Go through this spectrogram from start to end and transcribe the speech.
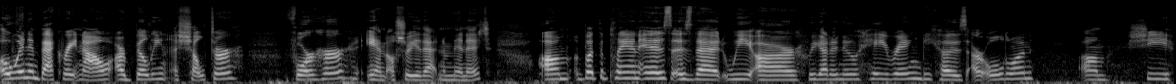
Owen and Beck right now are building a shelter for her and I'll show you that in a minute. Um, but the plan is is that we are we got a new hay ring because our old one um, she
